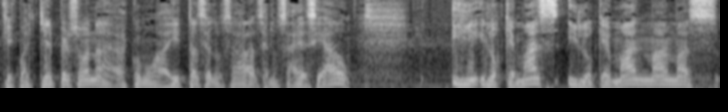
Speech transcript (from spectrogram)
que cualquier persona acomodadita se los ha, se los ha deseado. Y, y lo que más, y lo que más, más, más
